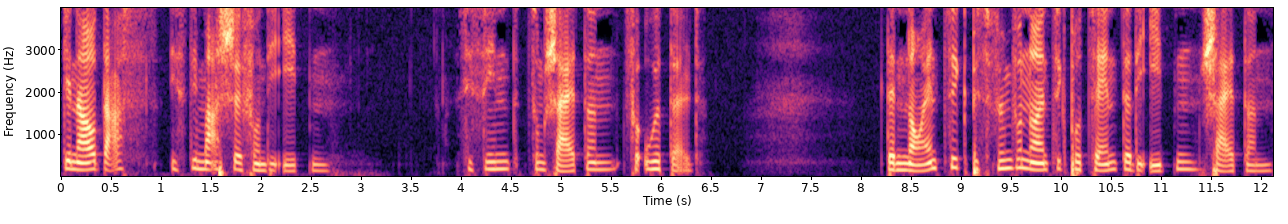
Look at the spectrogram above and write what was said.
Genau das ist die Masche von Diäten. Sie sind zum Scheitern verurteilt. Denn 90 bis 95 Prozent der Diäten scheitern.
